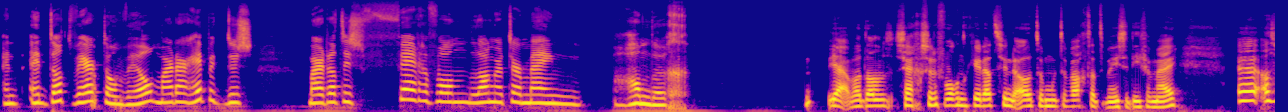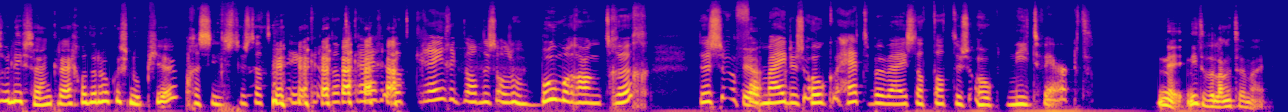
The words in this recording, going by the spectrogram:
En, en dat werkt dan wel, maar daar heb ik dus. Maar dat is verre van lange termijn handig. Ja, want dan zeggen ze de volgende keer dat ze in de auto moeten wachten. Tenminste, die van mij. Eh, als we lief zijn, krijgen we dan ook een snoepje? Precies. Dus dat, ik, dat, krijg, dat kreeg ik dan dus als een boemerang terug. Dus voor Ja. mij dus ook het bewijs dat dat dus ook niet werkt. Nee, niet op de lange termijn.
